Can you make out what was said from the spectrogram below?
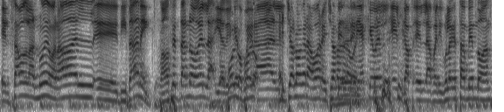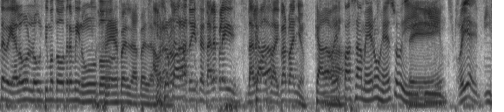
el sábado a las 9 van a dar eh, Titanic, vamos a sentarnos a verla, y había Ponlo, que ponlo. esperar. Échalo a grabar, échalo a grabar. Tenías que ver el la película que están viendo antes, veía los, los últimos dos o tres minutos. Sí, es verdad, es verdad. Ahora Eso no, cada- ahora tú dices, dale play, dale cada- pausa, ahí para el baño. Cada Ajá. vez pasa menos eso y, Sí. y, oye, y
